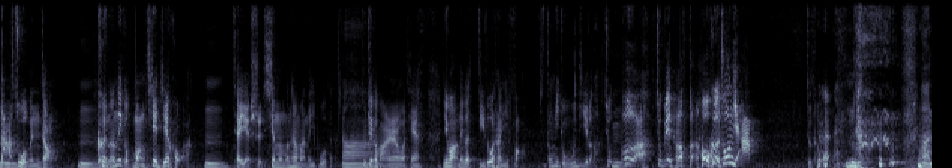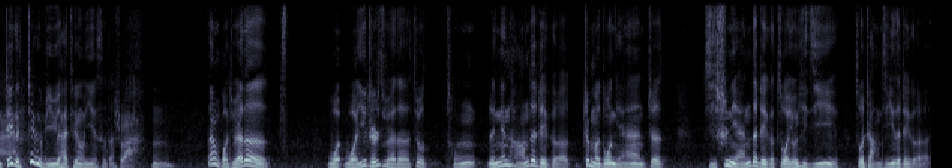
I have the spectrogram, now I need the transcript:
大做文章，嗯可能那个网线接口啊，嗯。它也是性能增强版的一部分。啊，就这个玩意儿，我天，你往那个底座上一放，这东西就无敌了，就嗯。呃就变成了反浩克装甲，就特别啊，这个这个比喻还挺有意思的，是吧？嗯，但是我觉得，我我一直觉得，就从任天堂的这个这么多年，这几十年的这个做游戏机、做掌机的这个，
